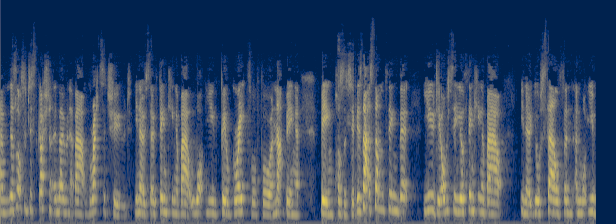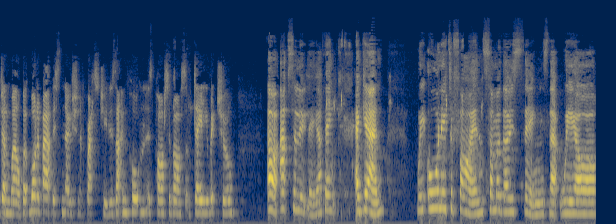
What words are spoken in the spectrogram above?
Um, there's lots of discussion at the moment about gratitude. You know, so thinking about what you feel grateful for, and that being a being positive. Is that something that you do. Obviously you're thinking about you know yourself and, and what you've done well but what about this notion of gratitude? Is that important as part of our sort of daily ritual? Oh absolutely. I think again we all need to find some of those things that we are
